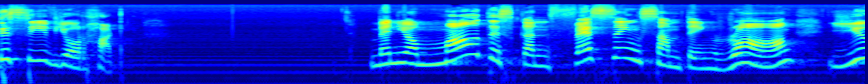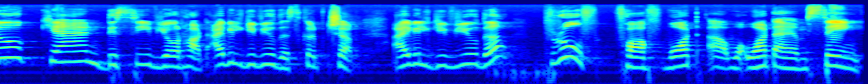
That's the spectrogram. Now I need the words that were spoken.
deceive your heart. When your mouth is confessing something wrong, you can deceive your heart. I will give you the scripture. I will give you the proof of what, uh, what I am saying.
